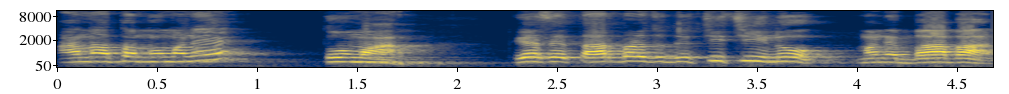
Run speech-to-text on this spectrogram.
আনাতা নো মানে তোমার। ঠিক আছে? তারপরে যদি চিচি নো মানে বাবার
